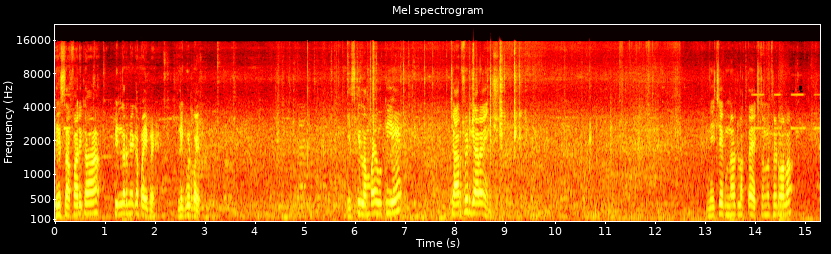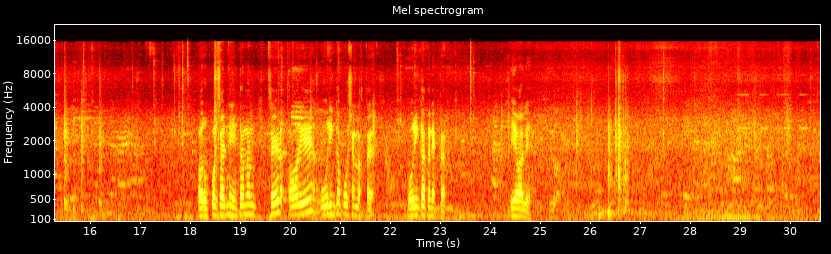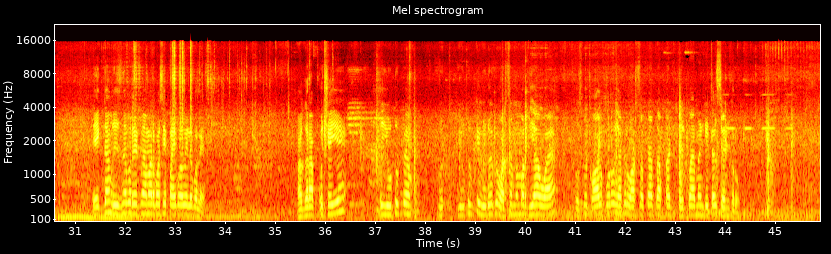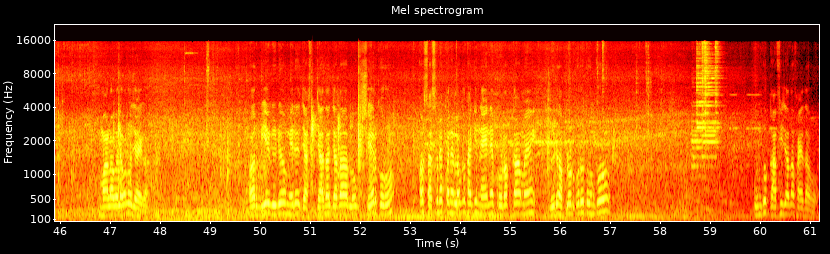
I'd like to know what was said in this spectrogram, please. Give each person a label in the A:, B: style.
A: ये सफारी का पिल्लर में का पाइप है लिक्विड पाइप इसकी लंबाई होती है चार फीट ग्यारह इंच नीचे एक नट लगता है एक्सटर्नल थ्रेड वाला. और ऊपर साइड में इंटरनल थ्रेड और ये ओरिंग का पोर्शन लगता है ओरिंग का कनेक्टर ये वाले. एकदम रिजनेबल रेट में हमारे पास ये पाइप अवेलेबल है। अगर आपको चाहिए तो यूट्यूब पे यूट्यूब के वीडियो पे व्हाट्सअप नंबर दिया हुआ है, उस पर कॉल करो या फिर व्हाट्सअप पे आप आपका रिक्वायरमेंट डिटेल सेंड करो। माल अवेलेबल हो जाएगा। और ये वीडियो मेरे ज़्यादा से ज़्यादा लोग शेयर करो और सब्सक्राइब करने लगो ताकि नए नए प्रोडक्ट का मैं वीडियो अपलोड करूँ तो उनको उनको काफ़ी ज़्यादा फ़ायदा हो।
